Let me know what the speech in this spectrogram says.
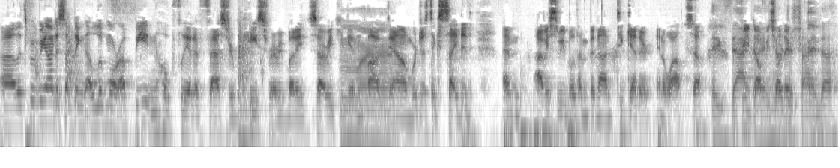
uh, let's moving on to something a little more upbeat and hopefully at a faster pace for everybody. Sorry, we keep getting bogged down. We're just excited, and obviously we both haven't been on together in a while, so Exactly. feed off each We're other. just trying to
